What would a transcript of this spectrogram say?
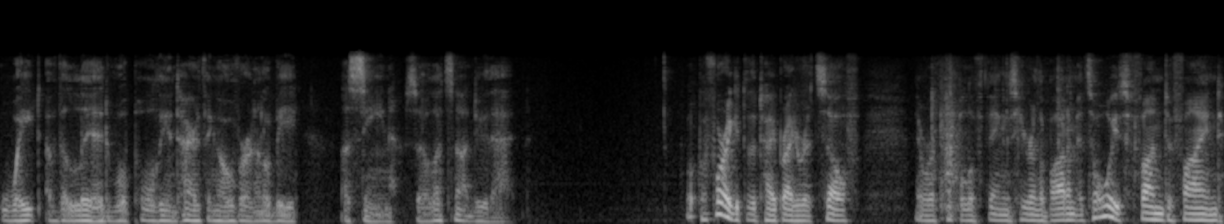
weight of the lid will pull the entire thing over and it'll be a scene. So let's not do that. But before I get to the typewriter itself, there were a couple of things here in the bottom. It's always fun to find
